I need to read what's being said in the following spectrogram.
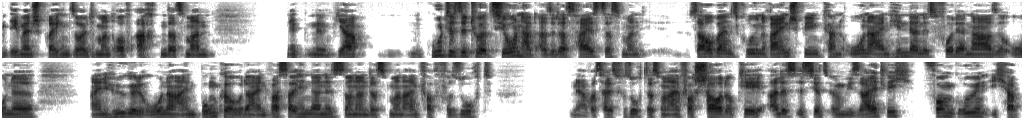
Dementsprechend sollte man darauf achten, dass man eine, eine, ja, eine gute Situation hat. Also das heißt, dass man sauber ins Grün reinspielen kann, ohne ein Hindernis vor der Nase, ohne einen Hügel, ohne einen Bunker oder ein Wasserhindernis, sondern dass man einfach versucht, ja, was heißt versucht, dass man einfach schaut, okay, alles ist jetzt irgendwie seitlich vom Grün. Ich habe,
